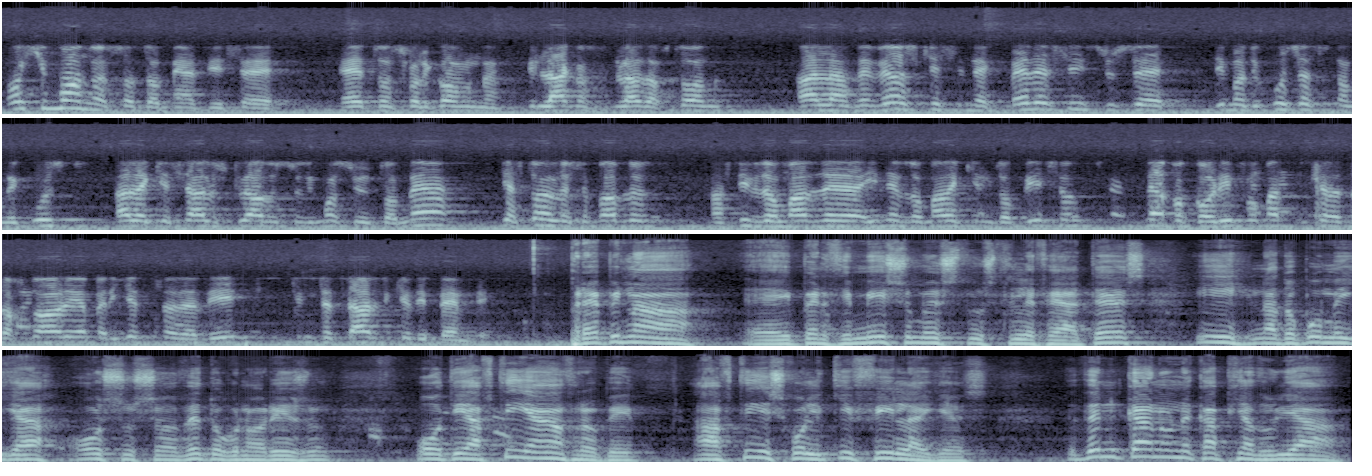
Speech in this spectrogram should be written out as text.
όχι μόνο στον τομέα της, ε, ε, των σχολικών φυλάκων, στον κλάδο αυτών, αλλά βεβαίως και στην εκπαίδευση, στους ε, δημοτικούς αστυνομικούς, αλλά και σε άλλους κλάδους του δημόσιου τομέα. Γι' αυτό, άλλωστε, Παύλο, αυτή η εβδομάδα είναι εβδομάδα κινητοποιήσεων με αποκορύφωμα τη 48ωρια απεργία της ΑΔΔ την Τετάρτη και την Πέμπτη. Πρέπει να ε, υπενθυμίσουμε στους τηλεθεατές ή να το πούμε για όσους ε, δεν το γνωρίζουν ότι αυτοί οι άνθρωποι, αυτοί οι σχολικοί φύλαγες δεν κάνουν κάποια δουλειά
